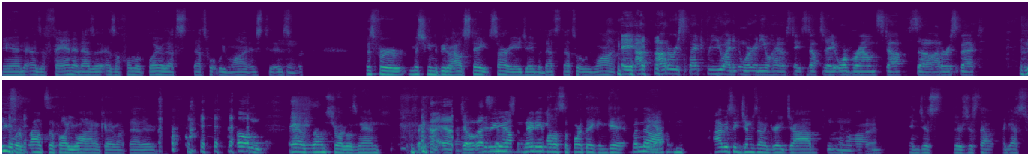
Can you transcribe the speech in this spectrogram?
And as a fan and as a as a former player, that's that's what we want is to is Mhm. For, is for Michigan to beat Ohio State. Sorry, AJ, but that's that's what we want. Hey, out, out of respect for you, I didn't wear any Ohio State stuff today or Brown stuff. So out of respect. You can wear brown stuff all you want. I don't care about that. They're, Um, they have their own struggles, man. uh, don't, that's They need, all, they need all the support they can get. But no, Yeah. I mean, obviously Jim's done a great job. Mhm, Um, and just there's just that I guess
